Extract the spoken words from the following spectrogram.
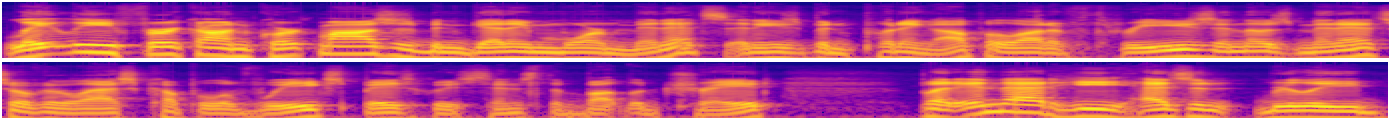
Lately Furkan Korkmaz has been getting more minutes and he's been putting up a lot of threes in those minutes over the last couple of weeks, basically since the Butler trade. But in that, he hasn't really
